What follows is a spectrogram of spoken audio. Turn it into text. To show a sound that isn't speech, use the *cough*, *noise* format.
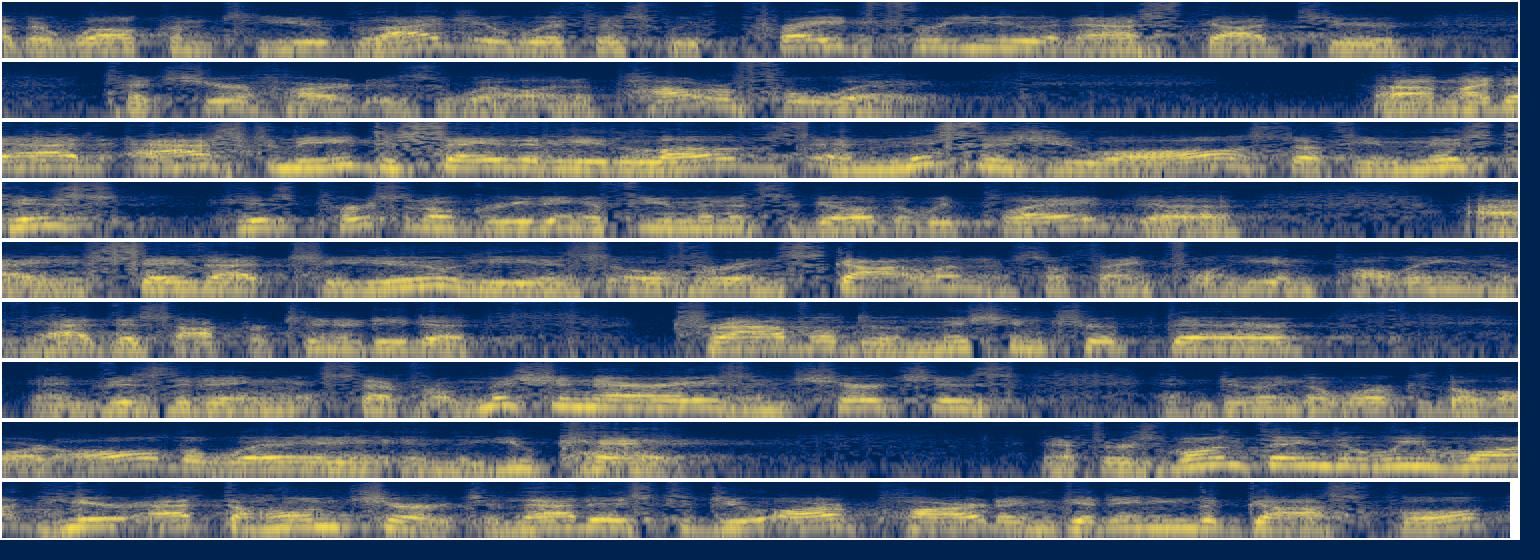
Another welcome to you. Glad you're with us. We've prayed for you and asked God to touch your heart as well in a powerful way. Uh, my dad asked me to say that he loves and misses you all. So if you missed his, his personal greeting a few minutes ago that we played, uh, I say that to you. He is over in Scotland. I'm so thankful he and Pauline have had this opportunity to travel, do a mission trip there, and visiting several missionaries and churches and doing the work of the Lord all the way in the UK. And if there's one thing that we want here at the home church, and that is to do our part in getting the gospel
